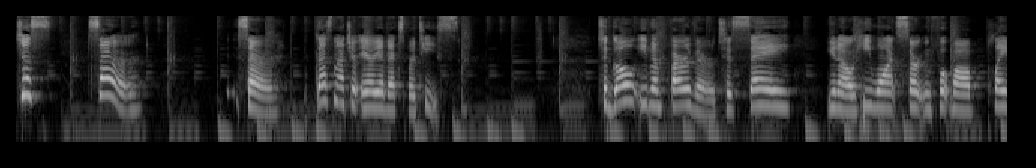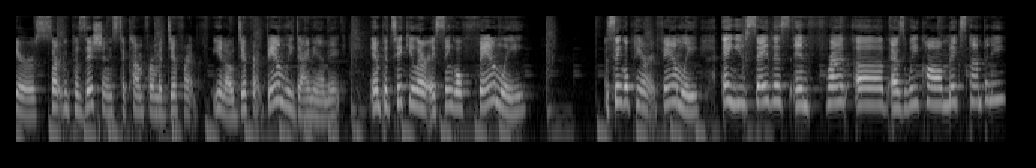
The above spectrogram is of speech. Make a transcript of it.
Just, sir, Sir, that's not your area of expertise. To go even further, to say, you know, he wants certain football players, certain positions to come from a different, you know, different family dynamic, in particular, a single family, a single parent family, and you say this in front of, as we call mixed company,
